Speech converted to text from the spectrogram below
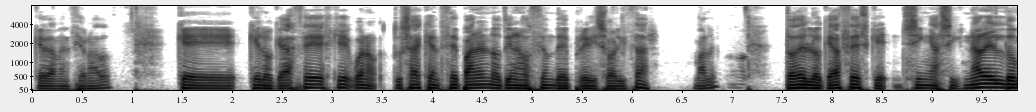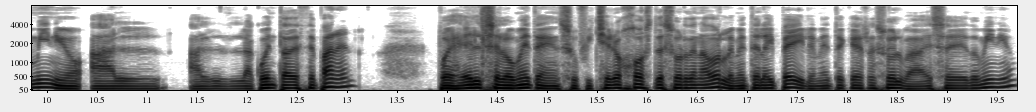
queda mencionado, que, que lo que hace es que, bueno, tú sabes que en cPanel no tienes opción de previsualizar, ¿vale? Entonces lo que hace es que sin asignar el dominio al, a la cuenta de cPanel, pues él se lo mete en su fichero host de su ordenador, le mete la IP y le mete que resuelva ese dominio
